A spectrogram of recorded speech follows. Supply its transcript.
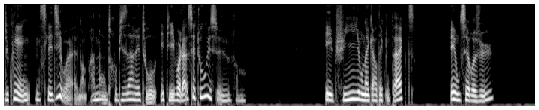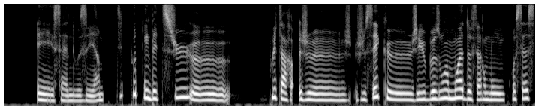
du coup, on, on se l'est dit, ouais, non, vraiment trop bizarre et tout. Et puis voilà, c'est tout. Et puis, on a gardé contact et on s'est revus. Et ça nous est un petit peu tombé dessus plus tard. Je, je- sais que j'ai eu besoin, moi, de faire mon process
